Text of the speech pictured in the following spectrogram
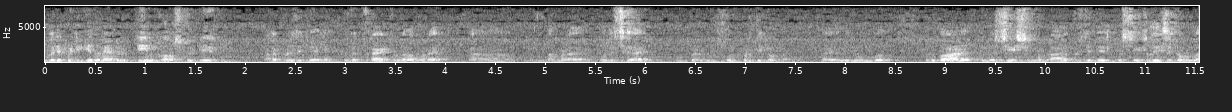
ഇവരെ പിടിക്കുന്നതിനായിട്ട് ഒരു ടീം കോൺസ്റ്റിറ്റ്യൂട്ട് ചെയ്യുന്നു ആലപ്പുഴ ജില്ലയിൽ വിദഗ്ധരായിട്ടുള്ള നമ്മുടെ നമ്മുടെ പോലീസുകാർ ഉൾപ്പെടുത്തിക്കൊണ്ട് അതായത് ഇതിനു മുമ്പ് ഒരുപാട് ഇൻവെസ്റ്റിഗേഷൻ നമ്മുടെ ആലപ്പുഴ ജില്ലയിൽ ഇൻവെസ്റ്റിഗേഷൻ തെളിയിച്ചിട്ടുള്ള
